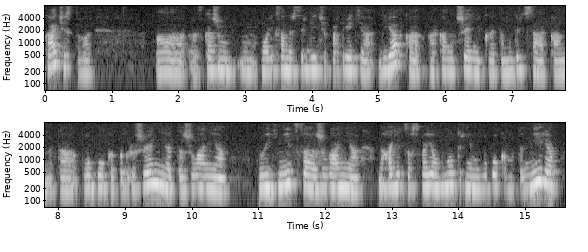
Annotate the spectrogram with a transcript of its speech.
качество. Скажем, у Александра Сергеевича в портрете девятка, аркан отшельника, это мудреца аркан, это глубокое погружение, это желание уединиться, желание находиться в своем внутреннем глубоком этом мире – а,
